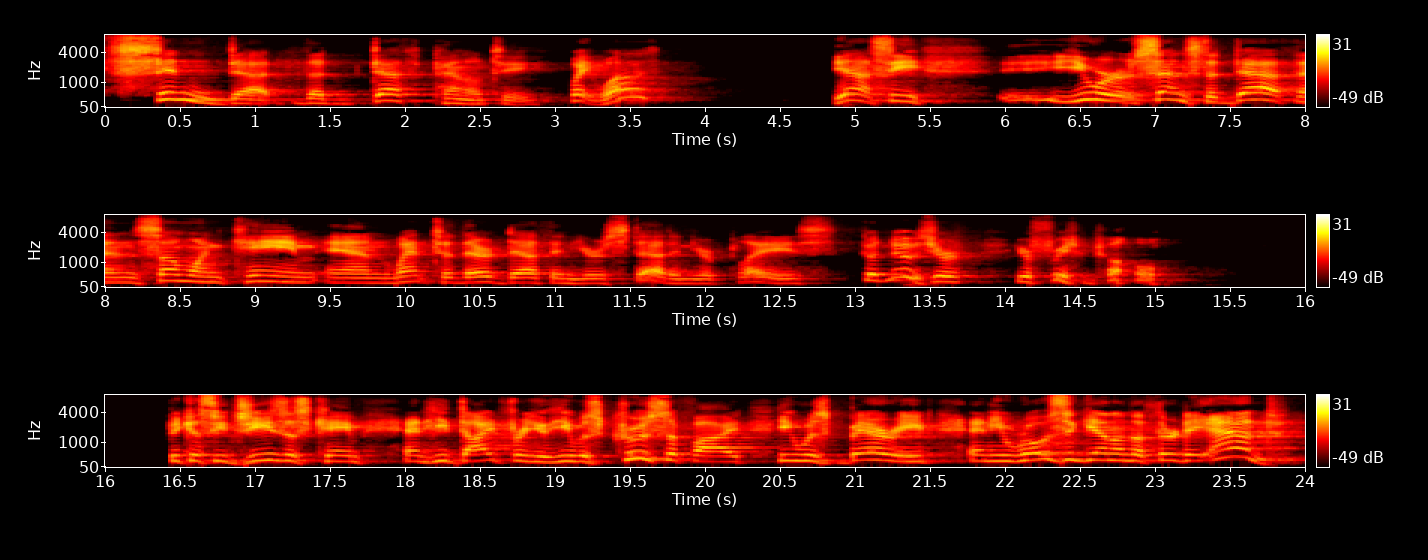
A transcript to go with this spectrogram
sin debt, the death penalty. Wait, what? Yeah, see, you were sentenced to death and someone came and went to their death in your stead, in your place. Good news, you're, you're free to go. Because see, Jesus came and He died for you. He was crucified, He was buried, and He rose again on the third day, and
